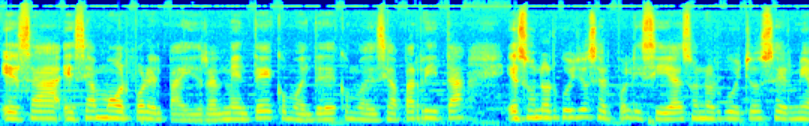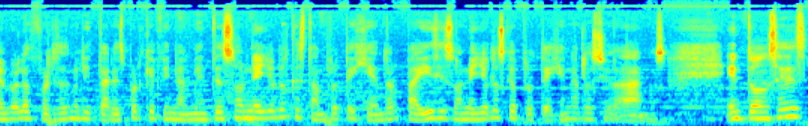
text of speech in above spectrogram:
esa, ese amor por el país. Realmente, como, él de, como decía Parrita, es un orgullo ser policía, es un orgullo ser miembro de las fuerzas militares porque finalmente son ellos los que están protegiendo al país y son ellos los que protegen a los ciudadanos. Entonces,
